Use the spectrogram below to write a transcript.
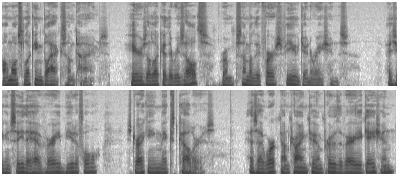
almost looking black sometimes. Here's a look at the results from some of the first few generations. As you can see, they have very beautiful, striking mixed colors. As I worked on trying to improve the variegation,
